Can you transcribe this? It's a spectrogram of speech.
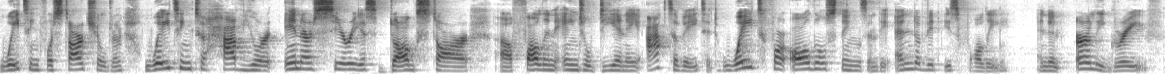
waiting for star children, waiting to have your inner Sirius dog star uh, fallen angel DNA activated. Wait for all those things, and the end of it is folly and an early grave,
